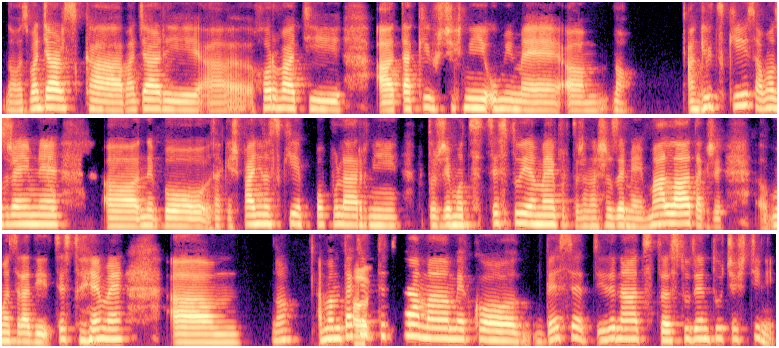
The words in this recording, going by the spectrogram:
no, z Maďarska, Maďari, a Chorvati. A taky všichni umíme um, no, anglicky samozřejmě, nebo také španělsky je populární, protože moc cestujeme, protože naše země je malá, takže moc rádi cestujeme. Um, no. A mám také Ale... teďka mám jako 10, 11 studentů češtiny.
